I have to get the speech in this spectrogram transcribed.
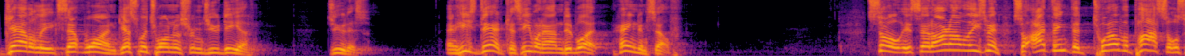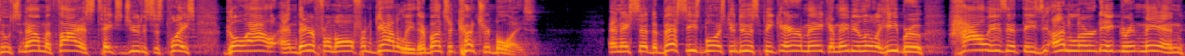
Galilee, except one. Guess which one was from Judea? Judas. And he's dead because he went out and did what? Hanged himself. So it said, Aren't all these men? So I think the 12 apostles, who's now Matthias takes Judas's place, go out and they're from all from Galilee. They're a bunch of country boys. And they said, The best these boys can do is speak Aramaic and maybe a little Hebrew. How is it these unlearned, ignorant men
